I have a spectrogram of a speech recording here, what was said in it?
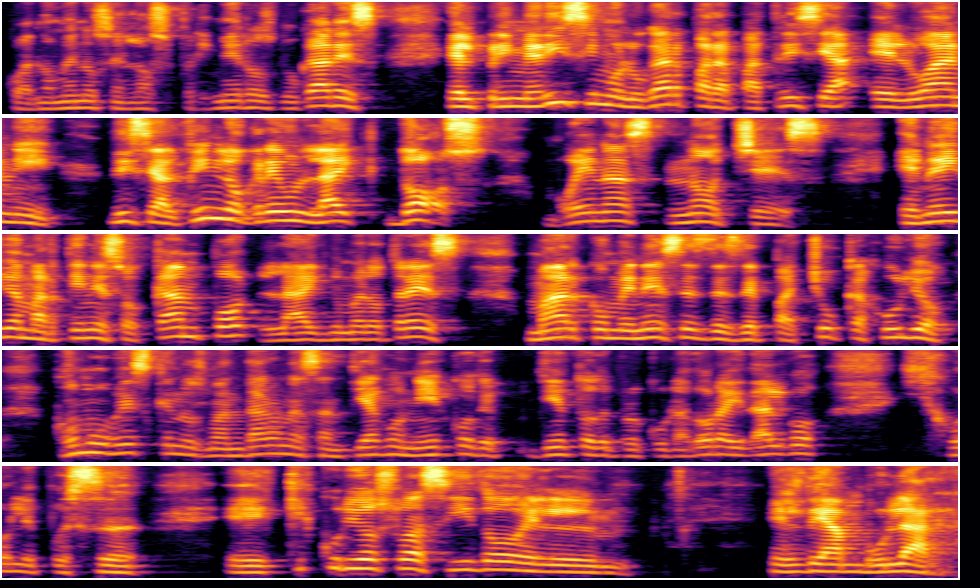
cuando menos en los primeros lugares. El primerísimo lugar para Patricia Eluani. Dice, al fin logré un like 2. Buenas noches. Eneida Martínez Ocampo, like número 3. Marco Meneses desde Pachuca, Julio. ¿Cómo ves que nos mandaron a Santiago Nieto de, Nieto de Procuradora Hidalgo? Híjole, pues uh, eh, qué curioso ha sido el, el deambular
